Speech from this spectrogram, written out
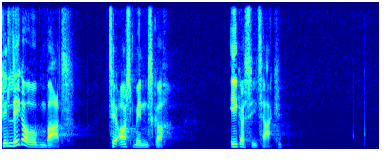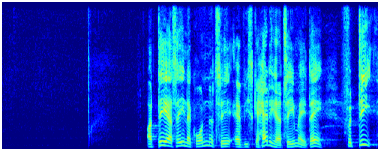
Det ligger åbenbart til os mennesker ikke at sige tak. Og det er altså en af grundene til, at vi skal have det her tema i dag, fordi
